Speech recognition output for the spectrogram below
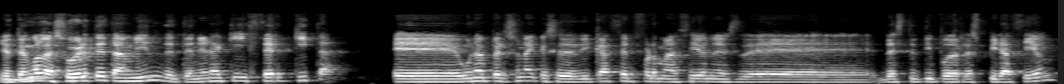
Yo tengo la suerte también de tener aquí cerquita eh, una persona que se dedica a hacer formaciones de, de este tipo de respiración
